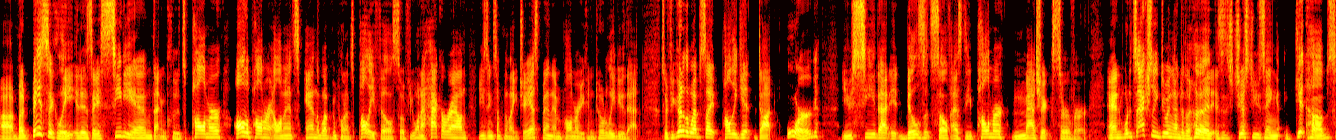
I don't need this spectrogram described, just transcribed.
Uh, but basically, it is a CDN that includes Polymer, all the Polymer elements, and the web components polyfill. So if you want to hack around using something like JSBin and Polymer, you can totally do that. So if you go to the website polygit.org, you see that it bills itself as the Polymer Magic Server. And what it's actually doing under the hood is it's just using GitHub's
